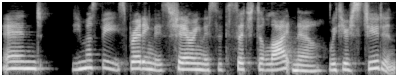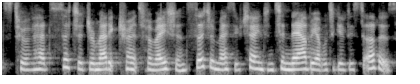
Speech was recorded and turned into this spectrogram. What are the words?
And you must be spreading this, sharing this with such delight now with your students to have had such a dramatic transformation, such a massive change, and to now be able to give this to others.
